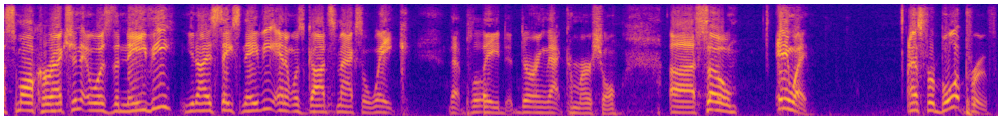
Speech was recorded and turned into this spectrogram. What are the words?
a small correction. It was the Navy, United States Navy, and it was Godsmack's Awake that played during that commercial. Uh, so, anyway, as for Bulletproof,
